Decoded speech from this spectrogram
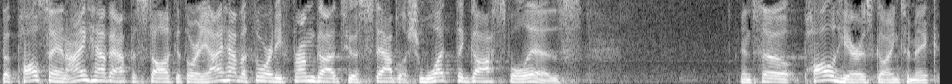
But Paul's saying, I have apostolic authority. I have authority from God to establish what the gospel is. And so Paul here is going to make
